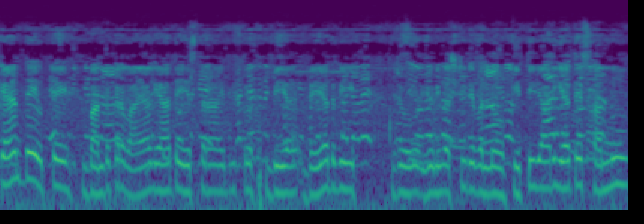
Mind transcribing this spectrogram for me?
ਕਹਿਣ ਦੇ ਉੱਤੇ ਬੰਦ ਕਰਵਾਇਆ ਗਿਆ ਤੇ ਇਸ ਤਰ੍ਹਾਂ ਇਹਦੀ ਇੱਕ ਬੇਅਦਬੀ ਜੋ ਯੂਨੀਵਰਸਿਟੀ ਦੇ ਵੱਲੋਂ ਕੀਤੀ ਜਾ ਰਹੀ ਹੈ ਤੇ ਸਾਨੂੰ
